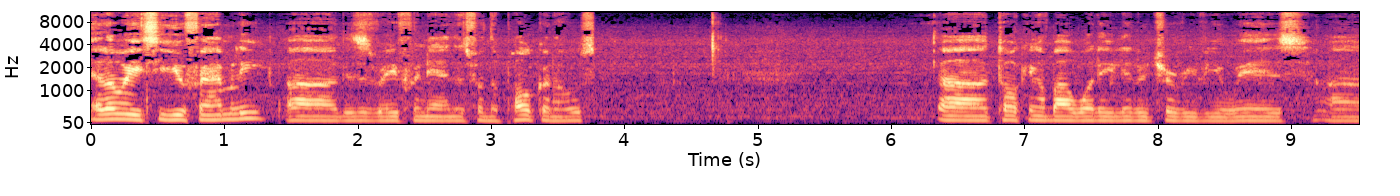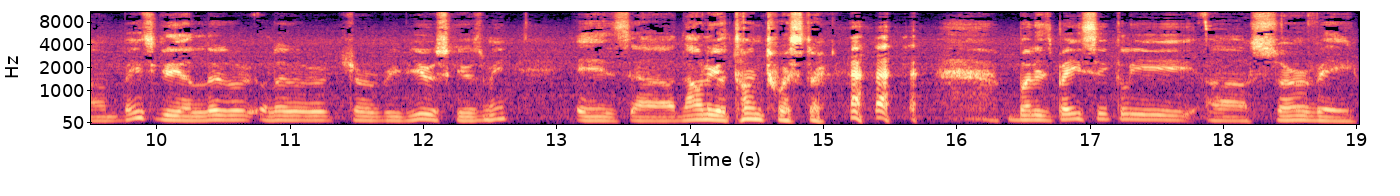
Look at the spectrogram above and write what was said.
Hello ACU family, uh, this is Ray Fernandez from the Poconos uh, talking about what a literature review is. Um, basically a, little, a literature review, excuse me, is uh, not only a tongue twister, but it's basically a survey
